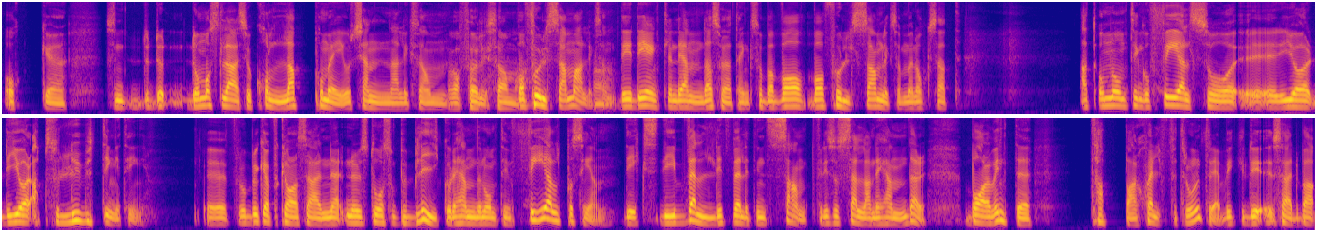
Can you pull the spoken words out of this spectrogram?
Och eh, så de, måste lära sig att kolla på mig och känna liksom Var följsamma. var fullsamma liksom. Ja. Det, det är egentligen det enda så jag tänker. Så bara var, var fullsam liksom. Men också att, att om någonting går fel så eh, gör det gör absolut ingenting. Eh, för då brukar jag förklara så här, när, när du står som publik och det händer någonting fel på scen. Det är, det är väldigt, väldigt intressant. För det är så sällan det händer. Bara vi inte tappar självförtroendet till det. Vi, det, så här, det bara,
